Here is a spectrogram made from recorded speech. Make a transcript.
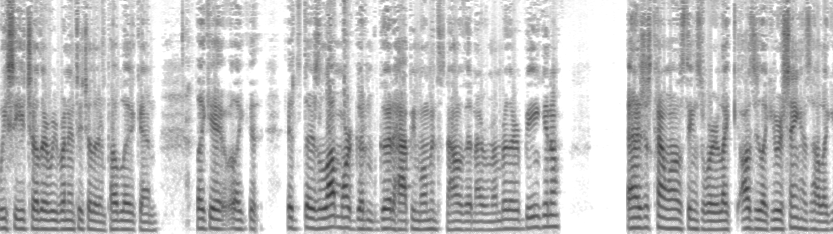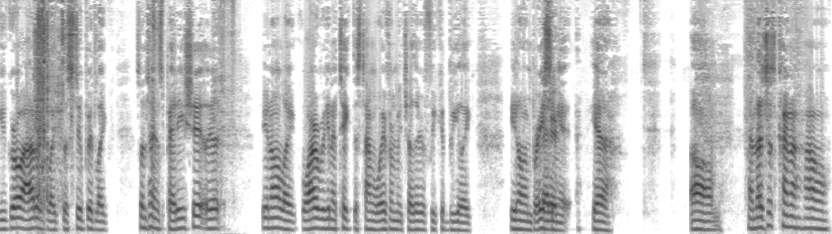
we see each other we run into each other in public and like it like it, it there's a lot more good good happy moments now than i remember there being you know and it's just kind of one of those things where like Ozzie, like you were saying, has how like you grow out of like the stupid like sometimes petty shit. Uh, you know, like why are we gonna take this time away from each other if we could be like, you know, embracing Better. it? Yeah. Um, and that's just kind of how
